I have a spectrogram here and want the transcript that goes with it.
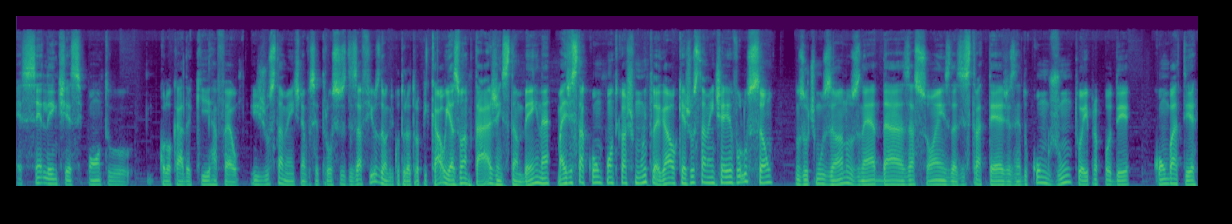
Excelente esse ponto colocado aqui, Rafael. E justamente, né, você trouxe os desafios da agricultura tropical e as vantagens também, né? Mas destacou um ponto que eu acho muito legal, que é justamente a evolução nos últimos anos, né, das ações, das estratégias, né, do conjunto aí para poder combater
